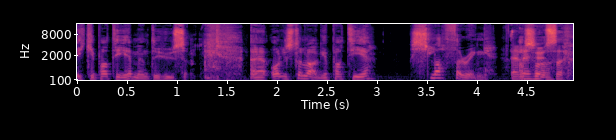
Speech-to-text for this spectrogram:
ikke partiet, men til huset. Eh, og lyst til å lage partiet Slothering. Eller Altså- huset.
